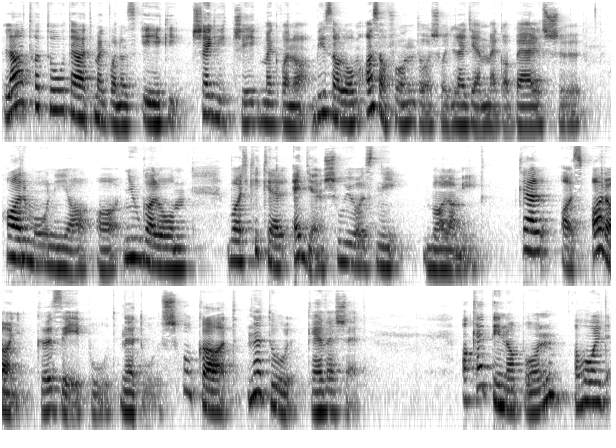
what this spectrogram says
látható, tehát megvan az égi segítség, megvan a bizalom. Az a fontos, hogy legyen meg a belső harmónia, a nyugalom, vagy ki kell egyensúlyozni valamit. Kell az arany középút, ne túl sokat, ne túl keveset. A keddi napon a hold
